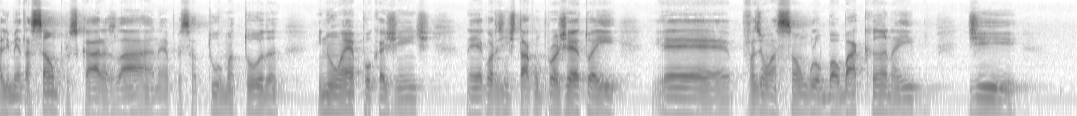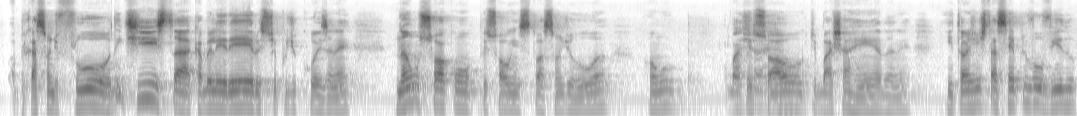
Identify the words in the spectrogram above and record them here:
alimentação para os caras lá, né, para essa turma toda. E não é pouca gente. Né, e agora a gente está com um projeto aí é, para fazer uma ação global bacana aí de aplicação de flor, dentista, cabeleireiro, esse tipo de coisa, né? não só com o pessoal em situação de rua, como o pessoal renda. de baixa renda. Né? Então a gente está sempre envolvido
